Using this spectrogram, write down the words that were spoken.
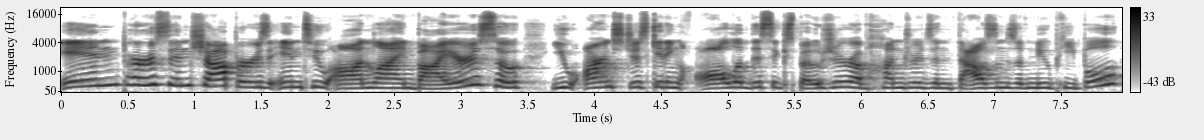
in person shoppers into online buyers. So you aren't just getting all of this exposure of hundreds and thousands of new people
